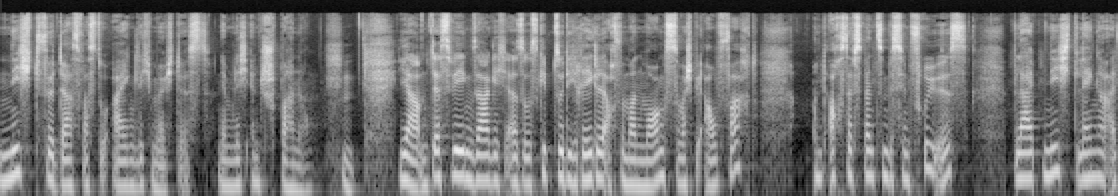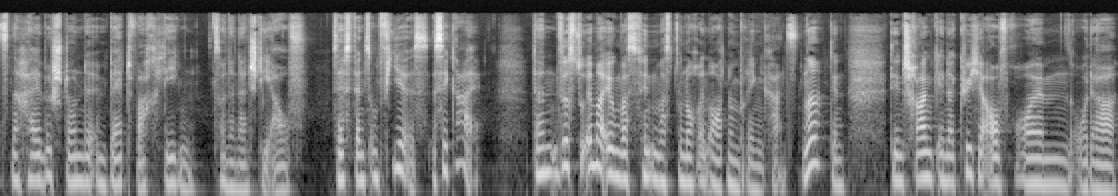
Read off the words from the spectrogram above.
nicht für das, was du eigentlich möchtest, nämlich Entspannung. Hm. Ja, und deswegen sage ich also, es gibt so die Regel, auch wenn man morgens zum Beispiel aufwacht und auch selbst wenn es ein bisschen früh ist, bleib nicht länger als eine halbe Stunde im Bett wach liegen, sondern dann steh auf. Selbst wenn es um vier ist, ist egal. Dann wirst du immer irgendwas finden, was du noch in Ordnung bringen kannst. Ne? Den, den Schrank in der Küche aufräumen oder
